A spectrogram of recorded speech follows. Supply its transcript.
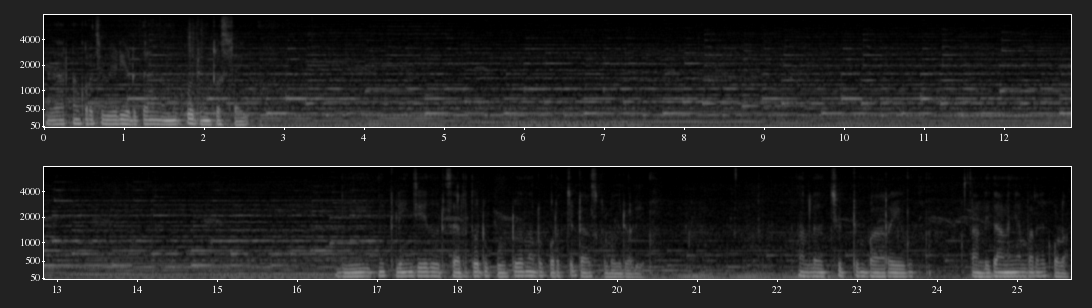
അത് കാരണം കുറച്ച് വീഡിയോ എടുക്കാനും നമുക്കും ഒരു ഇൻട്രസ്റ്റ് ആയി. ഇനി ക്ലീൻ ചെയ്ത് ഒരു സ്ഥലത്തോട്ട് കൂട്ടുക എന്നുള്ള കുറച്ച് ടാസ്ക്കുള്ള പരിപാടിയാണ് നല്ല ചുറ്റും പാറയും തണ്ട് ഇതാണ് ഞാൻ പറഞ്ഞ കുളം.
